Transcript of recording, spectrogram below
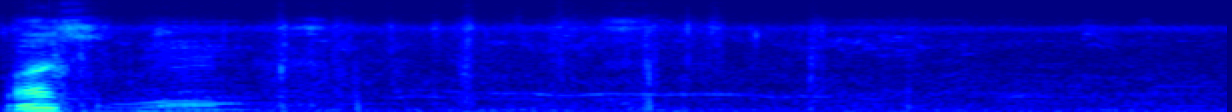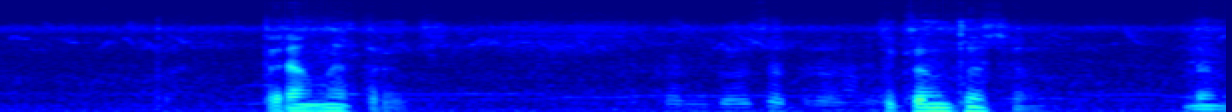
Mas. Pirang meter? Kang dosa terus. Tigang dosa. Lang.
